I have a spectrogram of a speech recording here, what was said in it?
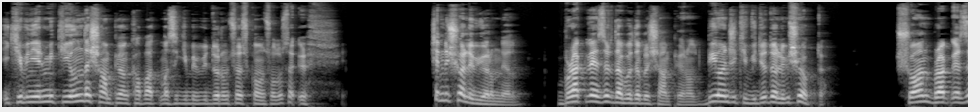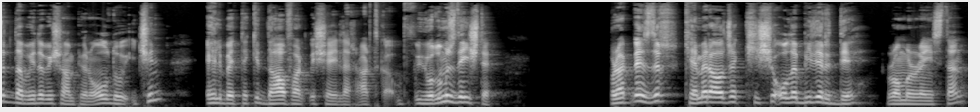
2022 yılında şampiyon kapatması gibi bir durum söz konusu olursa üf. Şimdi şöyle bir yorumlayalım. Brock Lesnar WWE şampiyon oldu. Bir önceki videoda öyle bir şey yoktu. Şu an Brock Lesnar WWE şampiyonu olduğu için elbette ki daha farklı şeyler. Artık yolumuz değişti. Brock Lesnar kemer alacak kişi olabilirdi Roman Reigns'ten.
